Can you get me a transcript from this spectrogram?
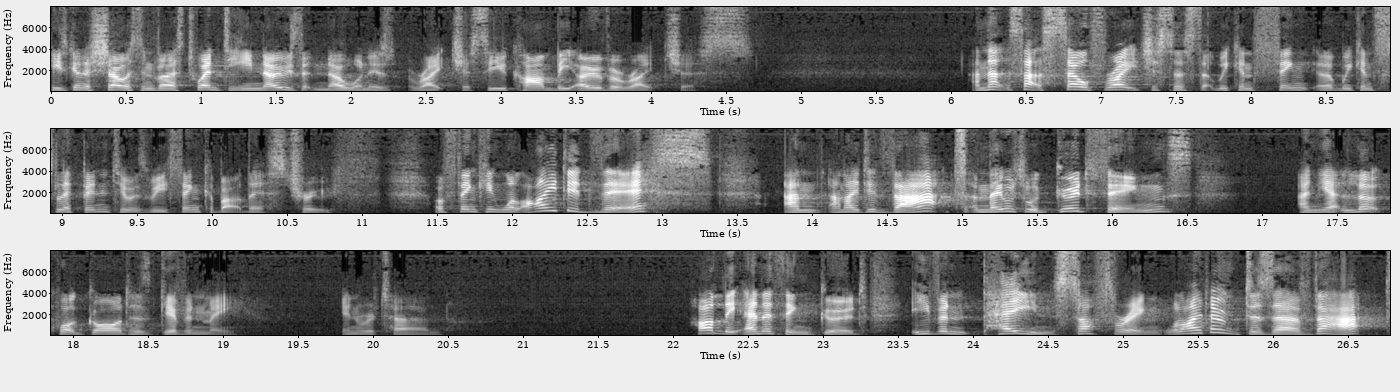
He's going to show us in verse 20, he knows that no one is righteous, so you can't be over righteous. And that's that self righteousness that we can think that we can slip into as we think about this truth. of thinking, well, I did this and, and I did that, and those were good things, and yet look what God has given me in return. Hardly anything good, even pain, suffering. Well, I don't deserve that.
